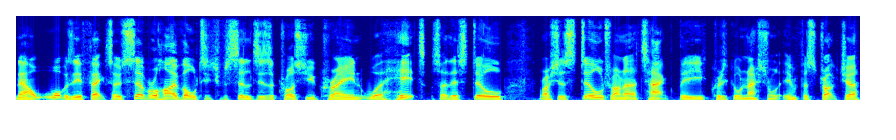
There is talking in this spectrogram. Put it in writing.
Now, what was the effect? So, several high voltage facilities across Ukraine were hit. So, they're still, Russia's still trying to attack the critical national infrastructure.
